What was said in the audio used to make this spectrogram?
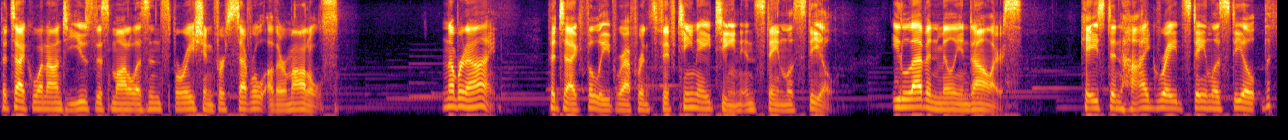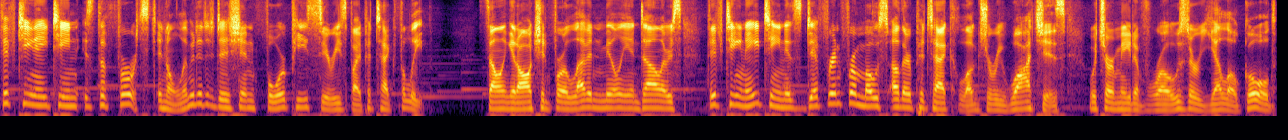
Patek went on to use this model as inspiration for several other models. Number 9. Patek Philippe reference 1518 in stainless steel. $11 million. Cased in high grade stainless steel, the 1518 is the first in a limited edition four piece series by Patek Philippe. Selling at auction for $11 million, 1518 is different from most other Patek luxury watches, which are made of rose or yellow gold,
